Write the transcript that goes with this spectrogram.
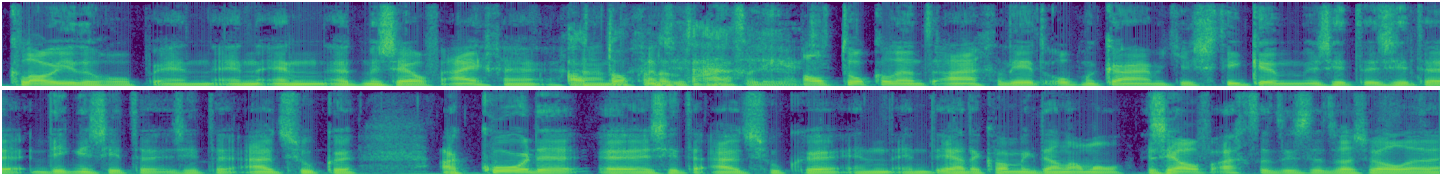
klooien erop. En, en, en het mezelf eigen gaan Al tokkelend aangeleerd. Al tokkelend aangeleerd. Op mijn kamertje stiekem zitten, zitten dingen zitten, zitten uitzoeken. Akkoorden uh, zitten uitzoeken. En, en ja, daar kwam ik dan allemaal zelf achter. Dus dat was wel... Uh,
